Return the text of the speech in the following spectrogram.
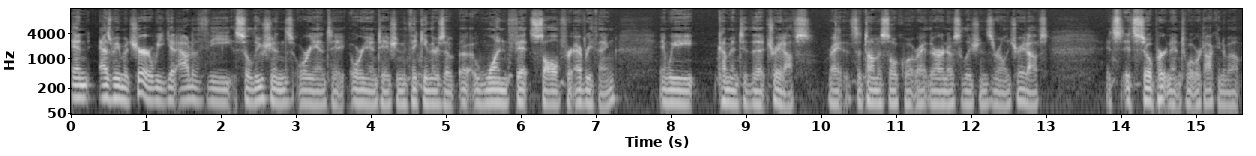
And as we mature, we get out of the solutions orienta- orientation, thinking there's a, a one fit solve for everything, and we come into the trade offs. Right? It's a Thomas Sowell quote. Right? There are no solutions; there are only trade offs. It's it's so pertinent to what we're talking about.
